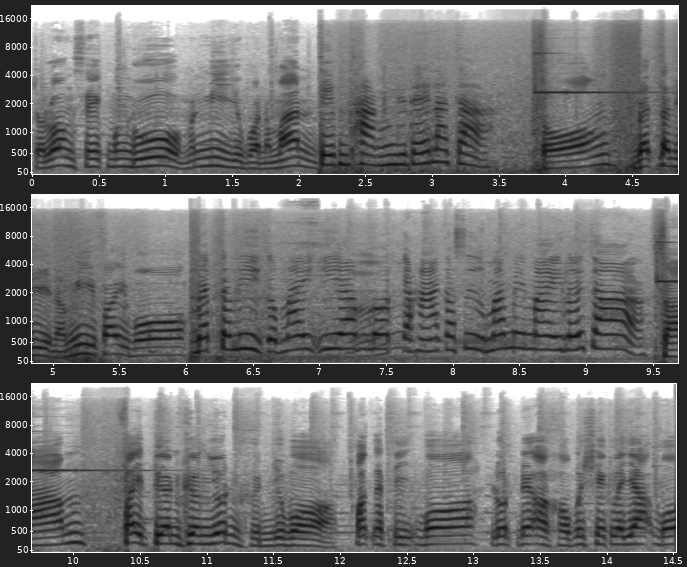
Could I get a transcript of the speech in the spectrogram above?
เจะลองเช็คเบิ่งดู มันมีอยู่บ่น้ำมันเต็มถังอยู่ได้ละจ้ะสองแบตเตอรี่น่ะมีไฟบ่แบตเตอรี่ก็ไม่เอี่ยมรถก็หากระซื้อมาใหม่ๆเลยจ้าสามไฟเตือนเครื่องยนต์ขึ้นอยู่บ่ปกติบ่รถได้เอาเขาไปเช็คระยะบ่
